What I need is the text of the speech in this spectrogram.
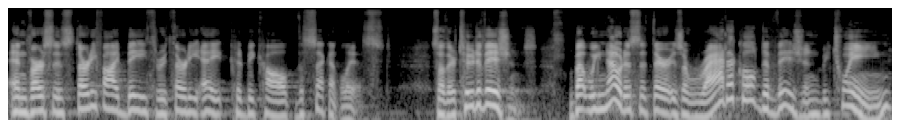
and verses 35b through 38 could be called the second list. So there are two divisions. But we notice that there is a radical division between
